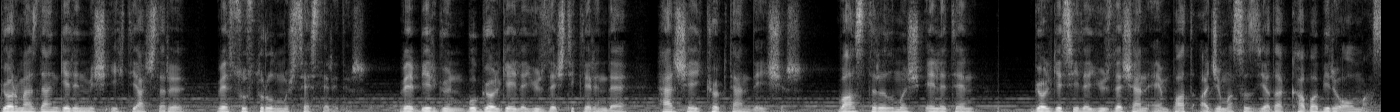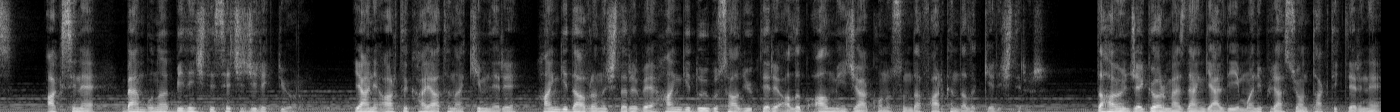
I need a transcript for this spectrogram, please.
görmezden gelinmiş ihtiyaçları ve susturulmuş sesleridir. Ve bir gün bu gölgeyle yüzleştiklerinde her şey kökten değişir. Bastırılmış elitin gölgesiyle yüzleşen empat acımasız ya da kaba biri olmaz. Aksine ben buna bilinçli seçicilik diyorum. Yani artık hayatına kimleri, hangi davranışları ve hangi duygusal yükleri alıp almayacağı konusunda farkındalık geliştirir. Daha önce görmezden geldiği manipülasyon taktiklerini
